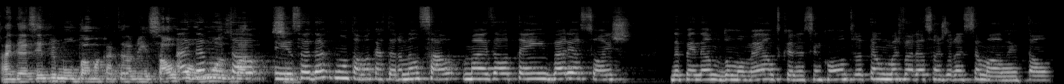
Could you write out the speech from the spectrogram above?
A ideia é sempre montar uma carteira mensal a com ideia é algumas... montar, Isso, a ideia é montar uma carteira mensal, mas ela tem variações, dependendo do momento que a gente se encontra, tem algumas variações durante a semana. Então,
